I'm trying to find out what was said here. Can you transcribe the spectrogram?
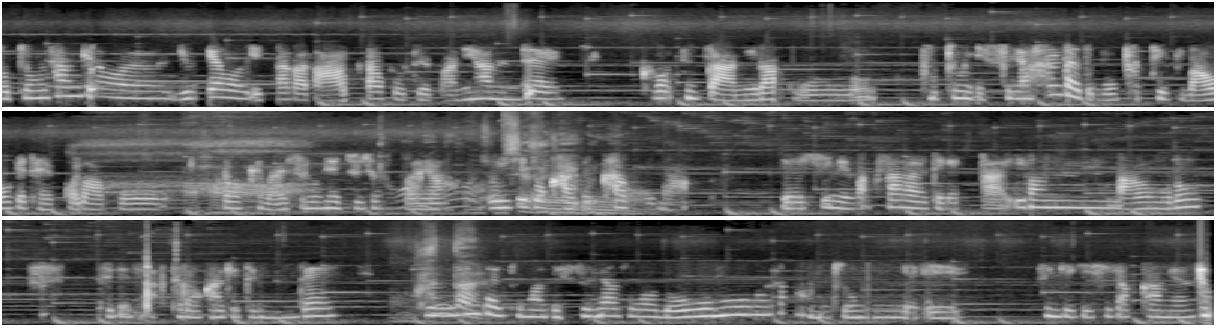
보통 3개월, 6개월 있다가 나왔다고들 많이 하는데 그거 진짜 아니라고. 보통 있으면 한 달도 못 버티고 나오게 될 거라고 그렇게 말씀을 해주셨어요. 의지도 세상에. 가득하고 막 열심히 막 살아야 되겠다. 이런 마음으로 집에 딱 들어가게 됐는데 그한 달. 한 달 동안 있으면서 너무 안 좋은 일이 생기기 시작하면서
